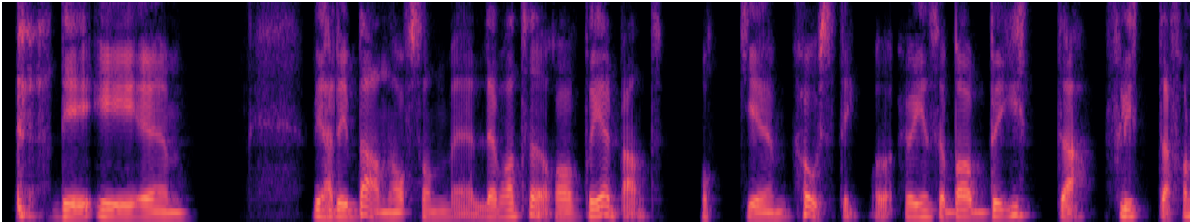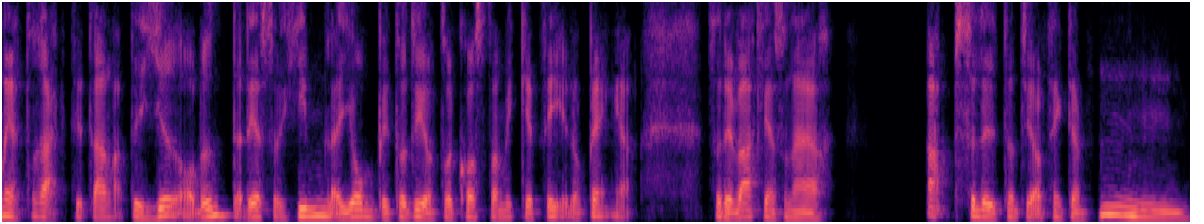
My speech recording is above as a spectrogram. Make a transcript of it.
Det är, eh, vi hade ju Bahnhof som leverantör av bredband och eh, hosting. Och jag insåg bara byta, flytta från ett rack till ett annat. Det gör du inte. Det är så himla jobbigt och dyrt och kostar mycket tid och pengar. Så det är verkligen sån här absolut inte. Jag tänkte, hmm,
